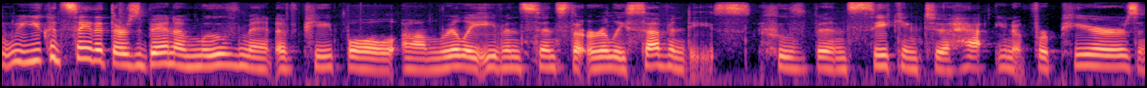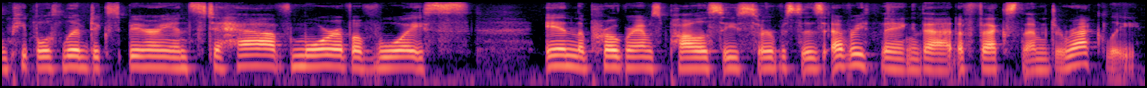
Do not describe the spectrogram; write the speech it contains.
you could say that there's been a movement of people, um, really, even since the early '70s, who've been seeking to have, you know, for peers and people with lived experience to have more of a voice in the programs, policies, services, everything that affects them directly.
